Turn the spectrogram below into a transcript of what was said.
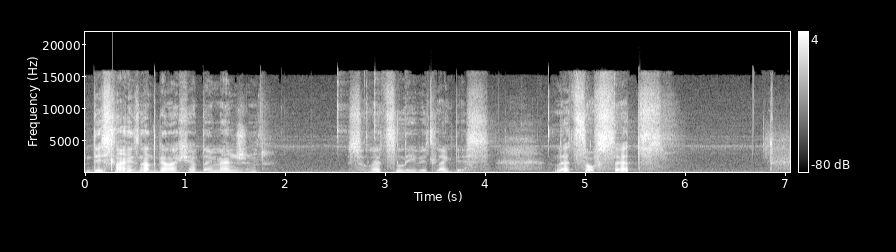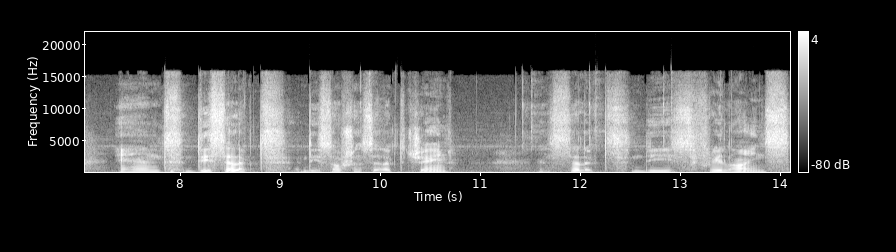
this line is not gonna have dimension so let's leave it like this. Let's offset and deselect this option select chain and select these three lines.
